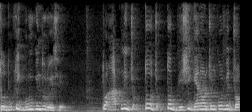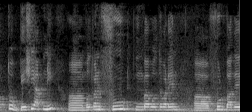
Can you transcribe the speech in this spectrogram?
তো দুটি গুরু কিন্তু রয়েছে। তো আপনি যত যত বেশি জ্ঞান অর্জন করবে, যত বেশি আপনি বলতে পারেন ফুড কিংবা বলতে পারেন ফুড বাদে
